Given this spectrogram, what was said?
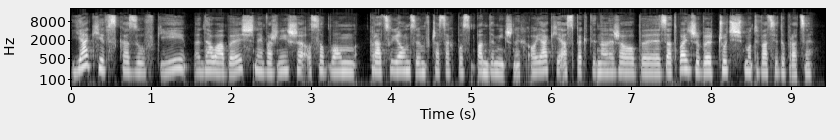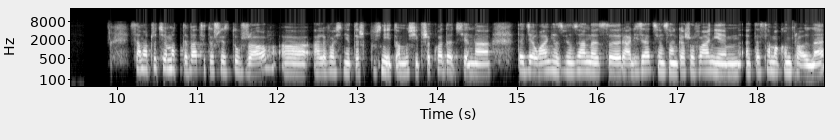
jakie wskazówki dałabyś najważniejsze osobom pracującym w czasach postpandemicznych? O jakie aspekty należałoby zadbać, żeby czuć motywację do pracy? Samoczucie motywacji to już jest dużo, ale właśnie też później to musi przekładać się na te działania związane z realizacją, zaangażowaniem, e, te samokontrolne.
